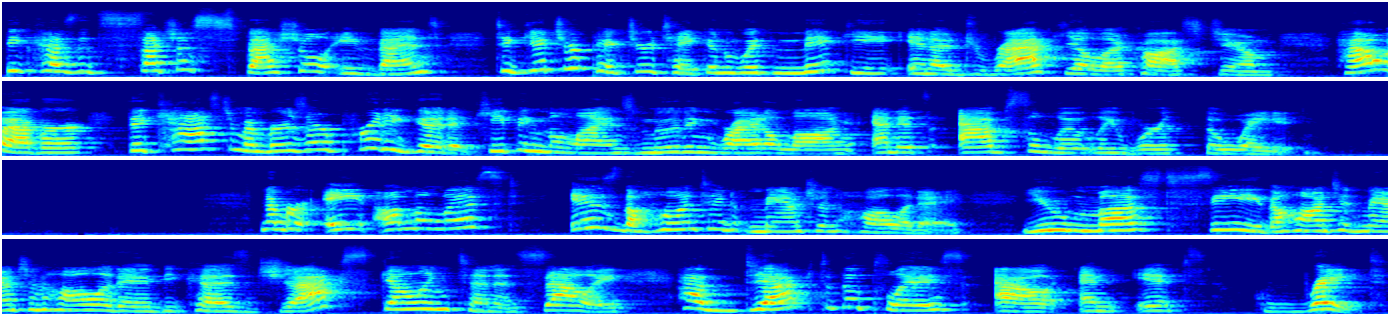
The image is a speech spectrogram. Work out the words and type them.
because it's such a special event to get your picture taken with Mickey in a Dracula costume. However, the cast members are pretty good at keeping the lines moving right along, and it's absolutely worth the wait. Number eight on the list is the Haunted Mansion Holiday. You must see the Haunted Mansion Holiday because Jack Skellington and Sally have decked the place out, and it's great.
